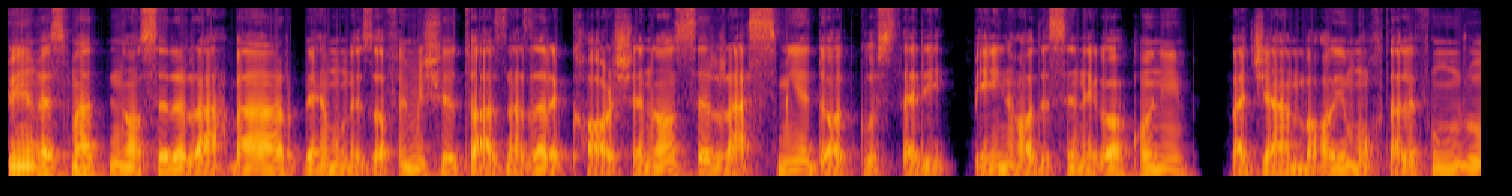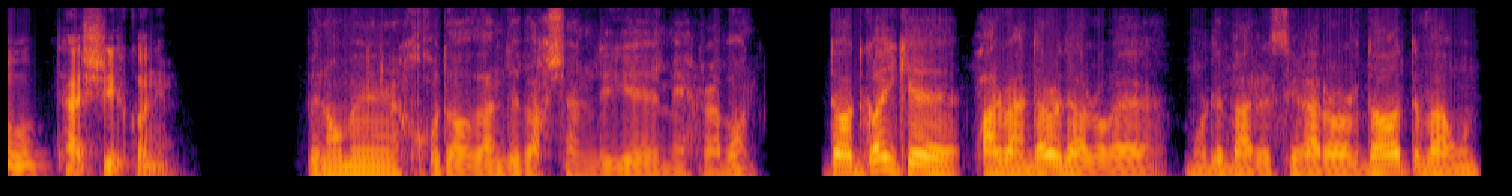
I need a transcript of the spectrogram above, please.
توی این قسمت ناصر رهبر به همون اضافه میشه تا از نظر کارشناس رسمی دادگستری به این حادثه نگاه کنیم و جنبه های مختلف اون رو تشریح کنیم. به نام خداوند بخشنده مهربان دادگاهی که پرونده رو در واقع مورد بررسی قرار داد و اون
